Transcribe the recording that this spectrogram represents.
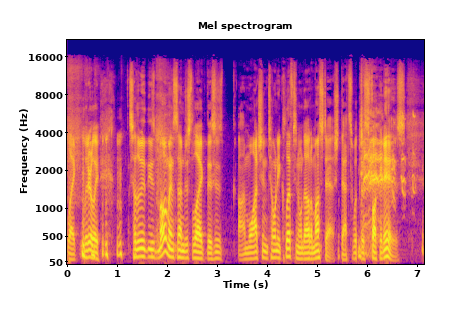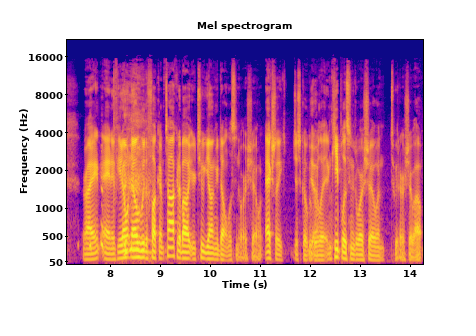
like literally so these moments I'm just like this is I'm watching Tony Clifton without a mustache. That's what this fucking is. Right? And if you don't know who the fuck I'm talking about, you're too young and don't listen to our show. Actually, just go Google it and keep listening to our show and tweet our show out.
